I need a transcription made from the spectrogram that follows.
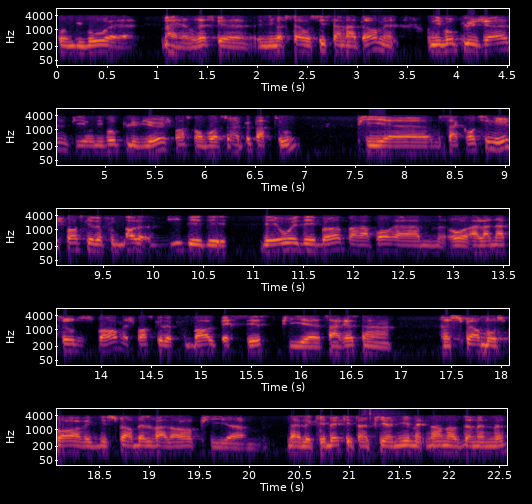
qu'au niveau euh, ben, reste que universitaire aussi, c'est amateur, mais au niveau plus jeune, puis au niveau plus vieux, je pense qu'on voit ça un peu partout. Puis euh, ça continue. Je pense que le football vit des, des, des hauts et des bas par rapport à, à, la nature du sport, mais je pense que le football persiste, puis euh, ça reste un, un, super beau sport avec des super belles valeurs. Puis euh, ben, le Québec est un pionnier maintenant dans ce domaine-là.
